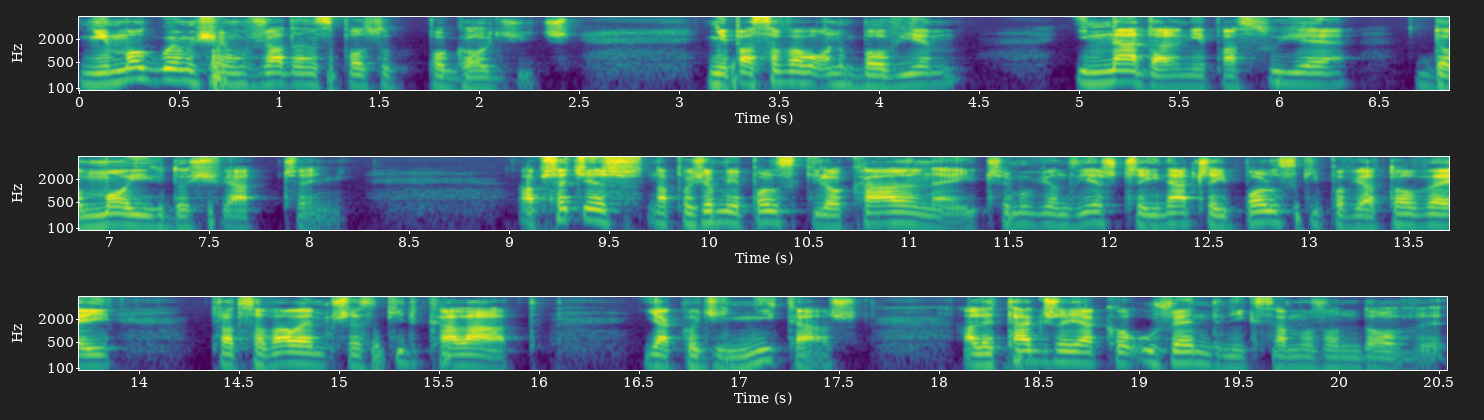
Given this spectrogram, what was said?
nie mogłem się w żaden sposób pogodzić. Nie pasował on bowiem i nadal nie pasuje do moich doświadczeń. A przecież na poziomie Polski lokalnej, czy mówiąc jeszcze inaczej, Polski powiatowej, pracowałem przez kilka lat jako dziennikarz, ale także jako urzędnik samorządowy.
